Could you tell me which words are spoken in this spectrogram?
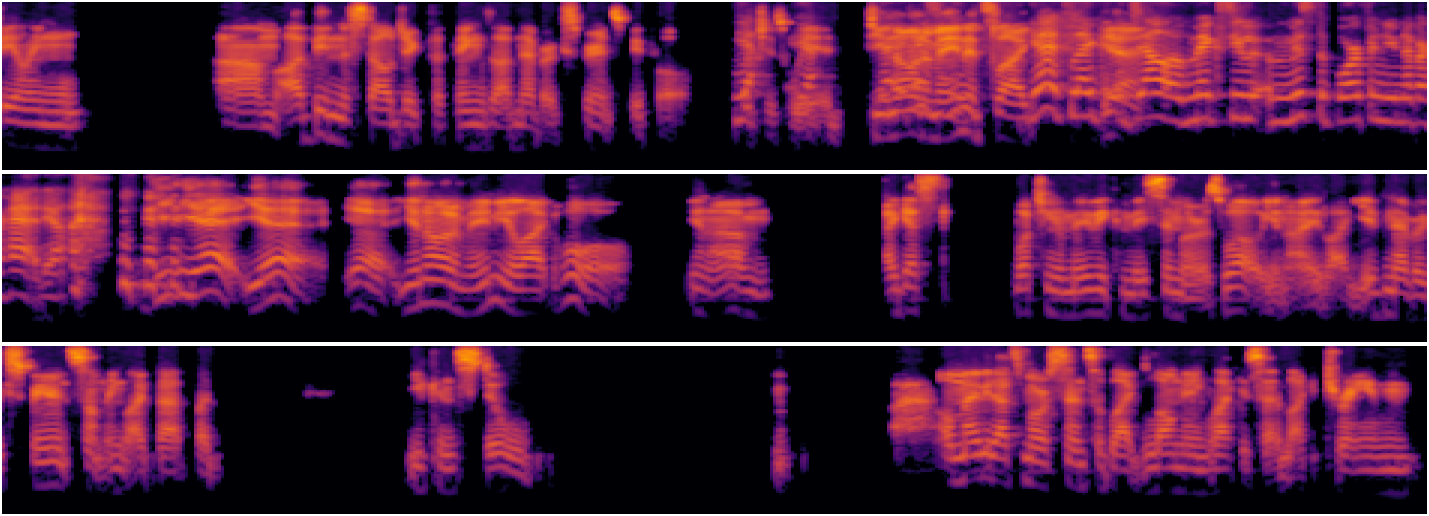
feeling. Um, I've been nostalgic for things I've never experienced before, yeah, which is weird. Yeah. Do you yeah, know what I mean? It's like yeah, it's like. Adele makes you miss the boyfriend you never had. Yeah, yeah, yeah, yeah. You know what I mean? You're like, oh, you know, um, I guess watching a movie can be similar as well. You know, like you've never experienced something like that, but you can still or maybe that's more a sense of like longing, like you said, like dream,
